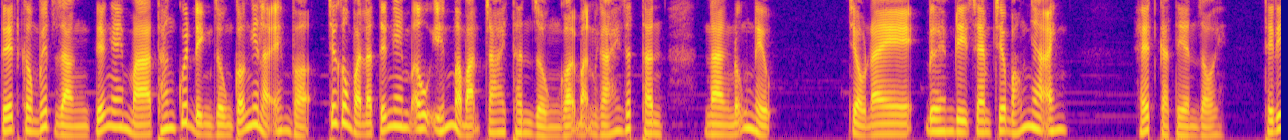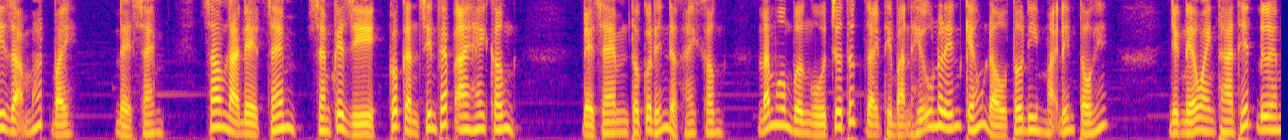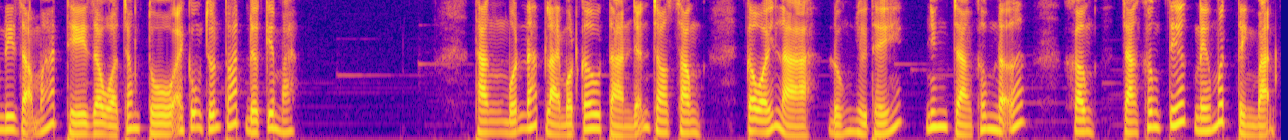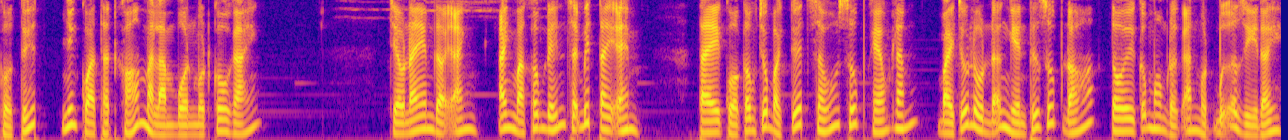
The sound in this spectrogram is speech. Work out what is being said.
Tuyết không biết rằng tiếng em mà Thăng quyết định dùng có nghĩa là em vợ, chứ không phải là tiếng em âu yếm mà bạn trai thân dùng gọi bạn gái rất thân. Nàng nũng nịu. Chiều nay đưa em đi xem chiếu bóng nhà anh. Hết cả tiền rồi. Thì đi dạo mát vậy. Để xem. Sao lại để xem? Xem cái gì? Có cần xin phép ai hay không? Để xem tôi có đến được hay không. Lắm hôm vừa ngủ chưa thức dậy thì bạn Hữu nó đến kéo đầu tôi đi mãi đến tối. Nhưng nếu anh tha thiết đưa em đi dạo mát thì dầu ở trong tù anh cũng trốn thoát được kia mà. Thằng muốn đáp lại một câu tàn nhẫn cho xong. Câu ấy là đúng như thế, nhưng chàng không nỡ. Không, chàng không tiếc nếu mất tình bạn của Tuyết, nhưng quả thật khó mà làm buồn một cô gái. Chiều nay em đợi anh, anh mà không đến sẽ biết tay em. Tay của công chúa Bạch Tuyết xấu xúp khéo lắm, bảy chú lùn đã nghiền thứ súp đó, tôi cũng mong được ăn một bữa gì đây.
